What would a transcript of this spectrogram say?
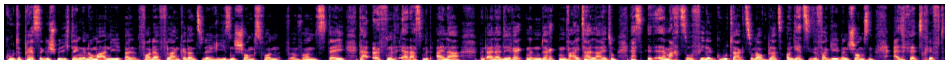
gute Pässe gespielt. Ich denke nur mal an die, äh, vor der Flanke dann zu der Riesenchance von, von Stay. Da öffnet er das mit einer, mit einer direkt, mit einer direkten Weiterleitung. Das, er macht so viele gute Aktionen auf dem Platz und jetzt diese vergebenen Chancen. Also er trifft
